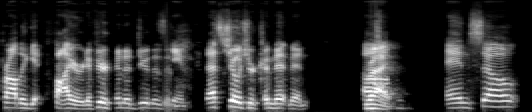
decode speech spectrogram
probably get fired if you're gonna do this game. That shows your commitment, Um, Right. and so,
